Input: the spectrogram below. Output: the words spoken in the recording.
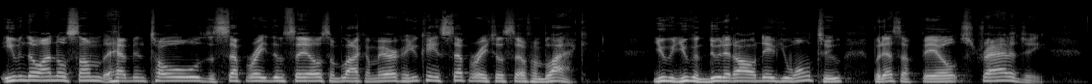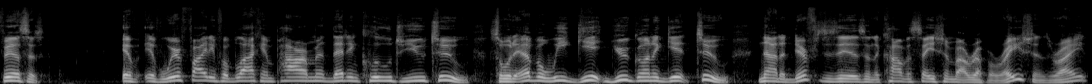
Even though I know some have been told to separate themselves from Black America, you can't separate yourself from Black. You you can do that all day if you want to, but that's a failed strategy. For instance, if if we're fighting for black empowerment, that includes you too. So whatever we get, you're gonna get too. Now the difference is in the conversation about reparations, right?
